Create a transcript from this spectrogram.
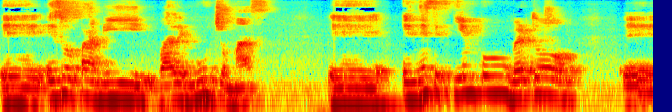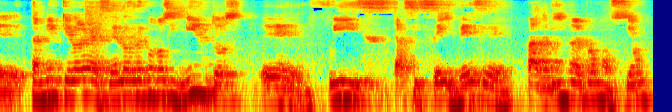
Eh, eso para mí vale mucho más. en ese tiempo, Humberto, también quiero agradecer los reconocimientos. fui casi seis veces padrino de promoción.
